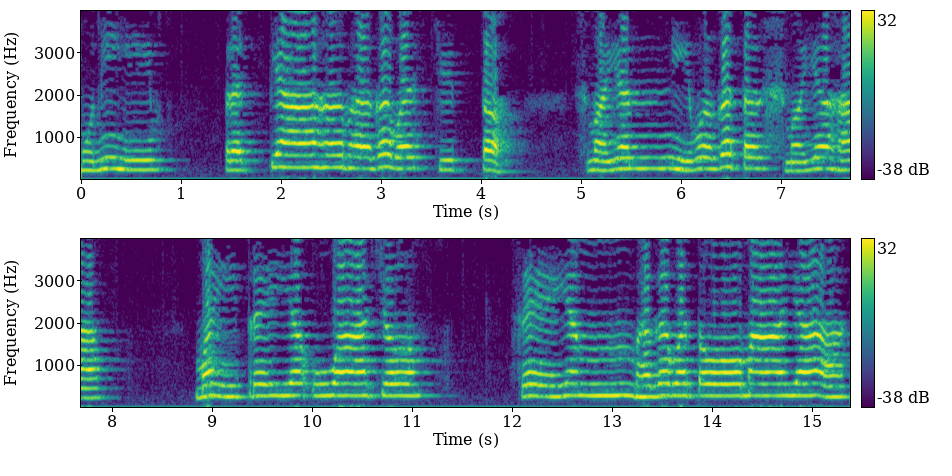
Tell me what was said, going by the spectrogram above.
मुनिः प्रत्याह भगवच्चित्तः। स्मयन्निव गतस्मयः। मैत्रेय्य उवाच सेयम् भगवतो माया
